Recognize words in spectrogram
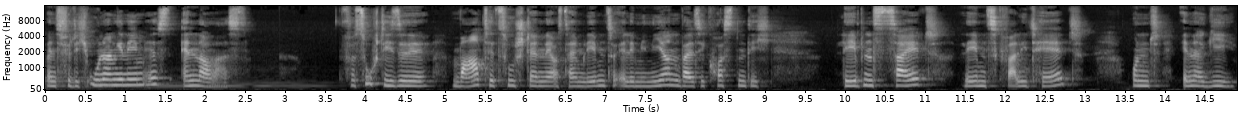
Wenn es für dich unangenehm ist, änder was. Versuch diese Wartezustände aus deinem Leben zu eliminieren, weil sie kosten dich Lebenszeit, Lebensqualität und Energie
